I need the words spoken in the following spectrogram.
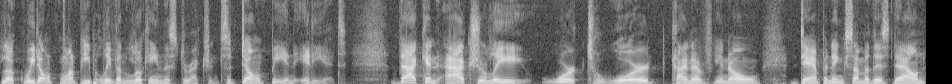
Look, we don't want people even looking in this direction, so don't be an idiot. That can actually work toward kind of, you know, dampening some of this down.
